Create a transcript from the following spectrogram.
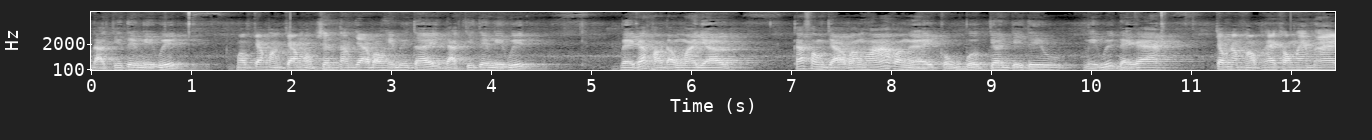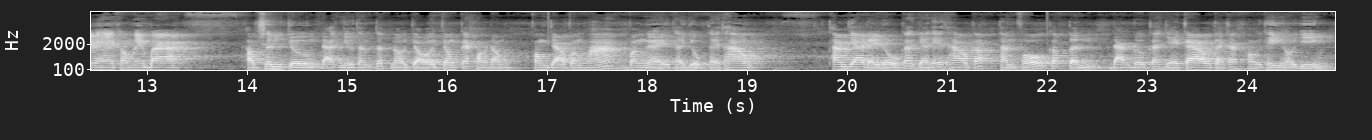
đạt chỉ tiêu nghị quyết. 100% học sinh tham gia bảo hiểm y tế đạt chỉ tiêu nghị quyết. Về các hoạt động ngoài giờ, các phong trào văn hóa văn nghệ cũng vượt trên chỉ tiêu nghị quyết đề ra. Trong năm học 2022-2023, học sinh trường đạt nhiều thành tích nổi trội trong các hoạt động phong trào văn hóa, văn nghệ, thể dục, thể thao. Tham gia đầy đủ các giải thể thao cấp thành phố, cấp tỉnh, đạt được các giải cao tại các hội thi, hội diễn.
